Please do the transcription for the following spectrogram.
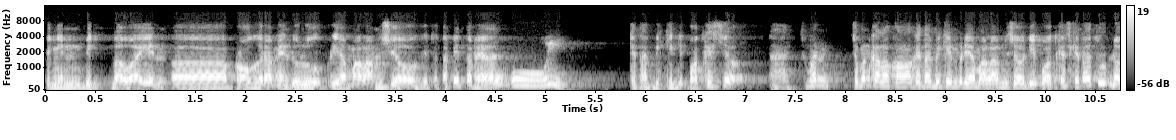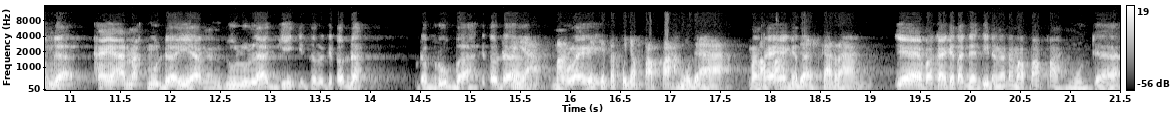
Pingin bi- bawain eh, program yang dulu pria malam show gitu. Tapi ternyata Uy, kita bikin di podcast yuk. Nah, cuman cuman kalau kalau kita bikin pria malam show di podcast kita tuh udah nggak kayak anak muda yang dulu lagi gitu loh. Kita udah udah berubah, kita udah iya, makanya mulai kita punya papa muda. Makanya Papa muda sekarang. Ya, makanya kita ganti dengan nama Papa Muda.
